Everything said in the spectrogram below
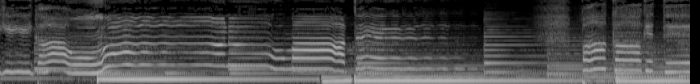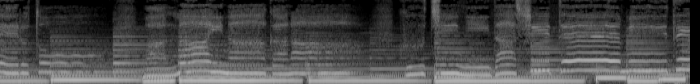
愛が終わるまで馬鹿げてると笑いながら口に出してみて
